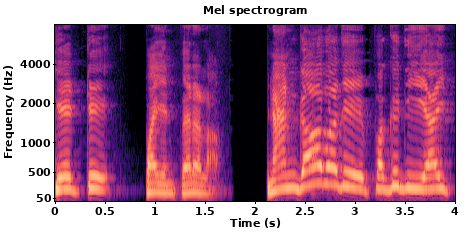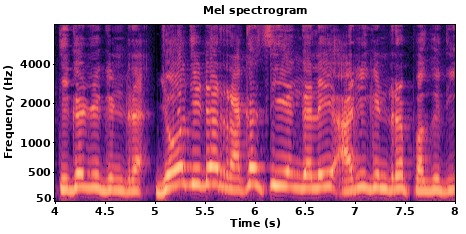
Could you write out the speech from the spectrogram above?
கேட்டு பயன் பெறலாம். நான்காவது பகுதியாய் திகழ்கின்ற ஜோதிட ரகசியங்களை அறிகின்ற பகுதி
